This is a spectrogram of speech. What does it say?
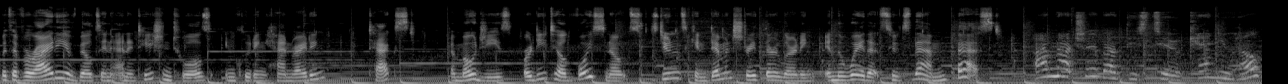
With a variety of built-in annotation tools, including handwriting, text, emojis, or detailed voice notes, students can demonstrate their learning in the way that suits them best. I'm not sure about these two. Can you help?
